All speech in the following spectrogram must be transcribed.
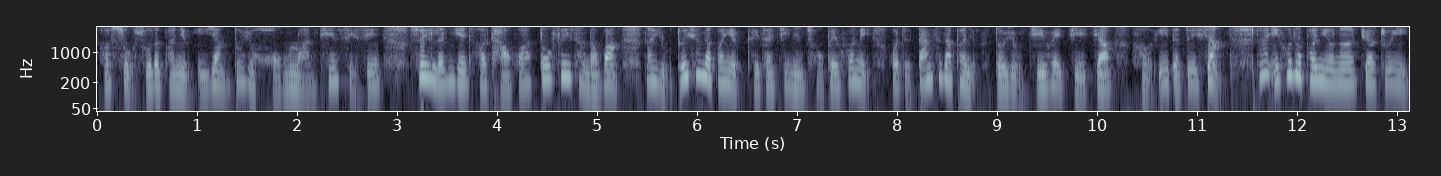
和属鼠的朋友一样，都有红鸾天喜星，所以人缘和桃花都非常的旺。那有对象的朋友可以在今年筹备婚礼，或者单身的朋友都有机会结交合意的对象。那已婚的朋友呢，就要注意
